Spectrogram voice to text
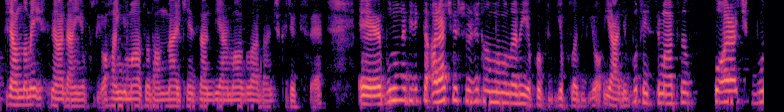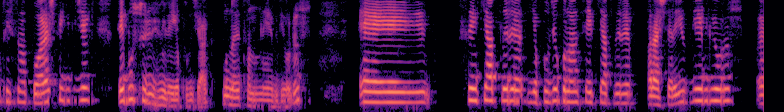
planlamaya istinaden yapılıyor. Hangi mağazadan, merkezden, diğer mağazalardan çıkacak ise. E, bununla birlikte araç ve sürücü tanımlamaları yapılabiliyor. Yani bu teslimatı, bu araç, bu teslimat bu araçta gidecek ve bu sürücüyle yapılacak. Bunları tanımlayabiliyoruz. E, sevkiyatları, yapılacak olan sevkiyatları araçlara yükleyebiliyoruz. E,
